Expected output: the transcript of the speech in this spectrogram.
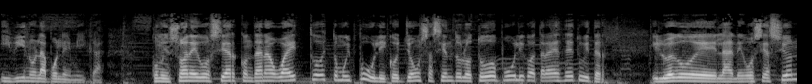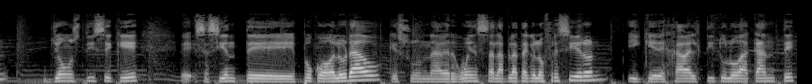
y vino la polémica. Comenzó a negociar con Dana White, todo esto muy público, Jones haciéndolo todo público a través de Twitter. Y luego de la negociación, Jones dice que eh, se siente poco valorado, que es una vergüenza la plata que le ofrecieron y que dejaba el título vacante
